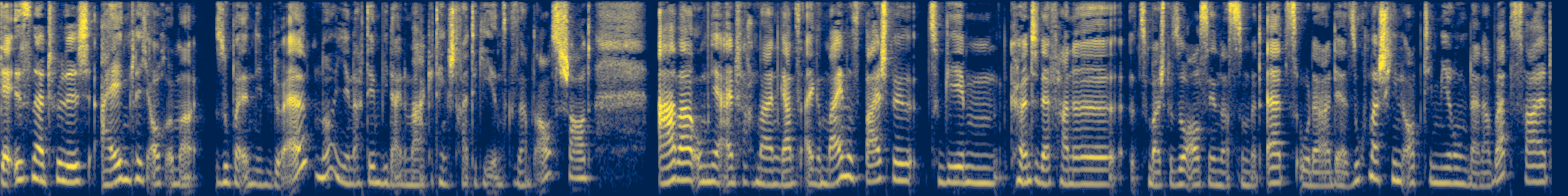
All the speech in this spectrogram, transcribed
der ist natürlich eigentlich auch immer super individuell, ne? je nachdem, wie deine Marketingstrategie insgesamt ausschaut. Aber um dir einfach mal ein ganz allgemeines Beispiel zu geben, könnte der Funnel zum Beispiel so aussehen, dass du mit Ads oder der Suchmaschinenoptimierung deiner Website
